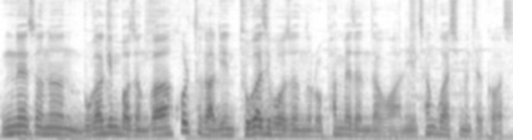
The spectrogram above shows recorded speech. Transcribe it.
국내에서는 무각인 버전과 콜트 각인 두 가지 버전으로 판매된다고 하니 참고하시면 될 것 같습니다.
